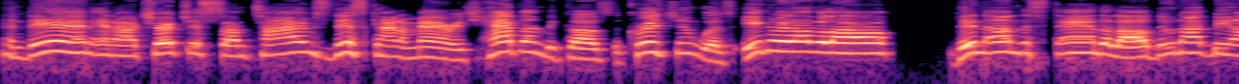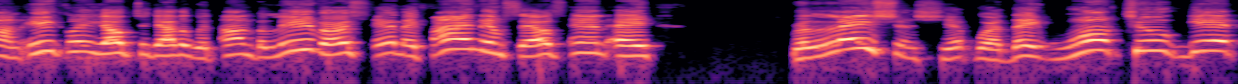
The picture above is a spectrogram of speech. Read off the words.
And then in our churches, sometimes this kind of marriage happened because the Christian was ignorant of the law, didn't understand the law, do not be unequally yoked together with unbelievers, and they find themselves in a relationship where they want to get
